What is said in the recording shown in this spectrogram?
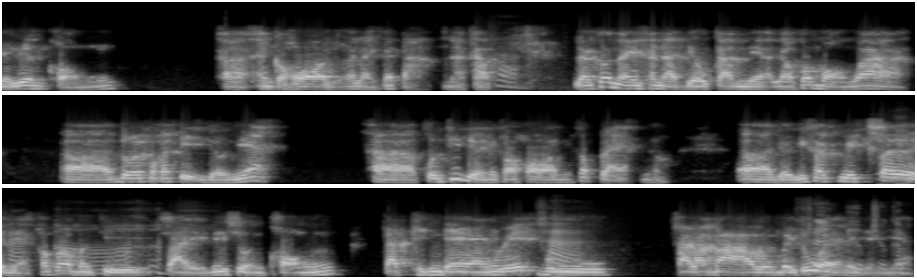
ในเรื่องของแอลกอฮอล์หรืออะไรก็ตามนะครับ แล้วก็ในขณะเดียวกันเนี่ย เราก็มองว่าโดยปกติเดี๋ยวนี้คนที่ดื่มแอลกอฮอล์ก็แปลกเนาะเดี๋ยวนี้เขามิกเซอร์เนี่ยเขาก็บางทีใส่ในส่วนของกระทิงแดง Red Bullคาราบาวลงไปด้วยอะไรอย่างเงี้ย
